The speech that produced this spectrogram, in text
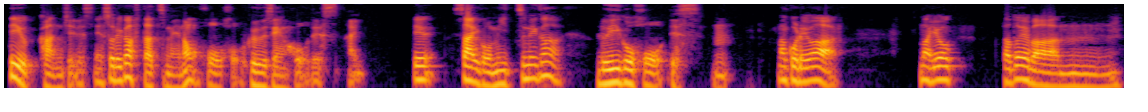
っていう感じですね。それが二つ目の方法、偶然法です。はい。で、最後三つ目が類語法です。うん。まあこれは、まあよ、例えば、うん、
